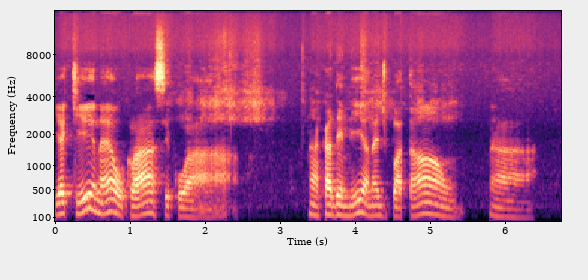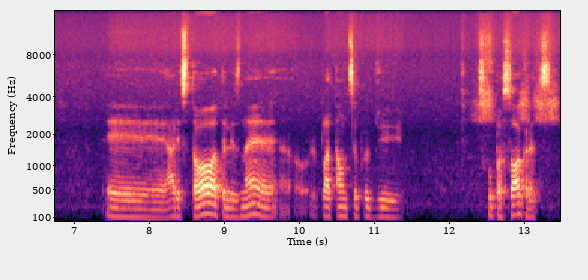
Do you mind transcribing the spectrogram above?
E aqui, né, o clássico, a, a academia né, de Platão, a, é, Aristóteles, né, Platão, discípulo de, desculpa, Sócrates,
